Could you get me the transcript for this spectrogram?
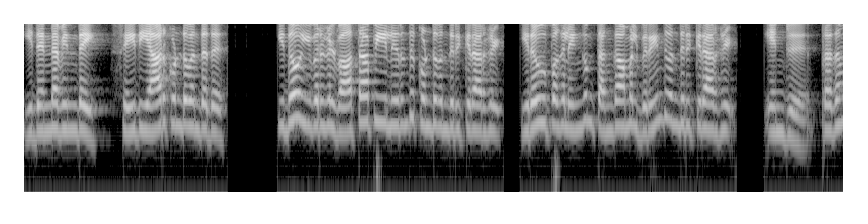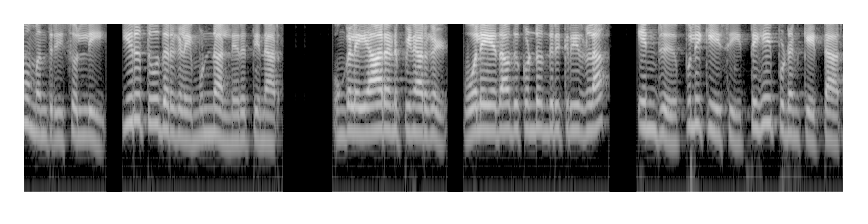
இதென்ன விந்தை? செய்தி யார் கொண்டு வந்தது? இதோ இவர்கள் வாத்தாப்பியிலிருந்து கொண்டு வந்திருக்கிறார்கள். இரவு பகல் எங்கும் தங்காமல் விரைந்து வந்திருக்கிறார்கள் என்று பிரதம மந்திரி சொல்லி இரு தூதர்களை முன்னால் நிறுத்தினார். உங்களை யார் அனுப்பினார்கள்? ஓலை ஏதாவது கொண்டு வந்திருக்கிறீர்களா? என்று புலிகேசி திகைப்புடன் கேட்டார்.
